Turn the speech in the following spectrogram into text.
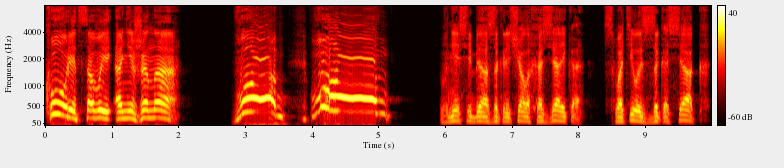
Курица вы, а не жена! Вон! Вон! Вне себя закричала хозяйка, схватилась за косяк,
